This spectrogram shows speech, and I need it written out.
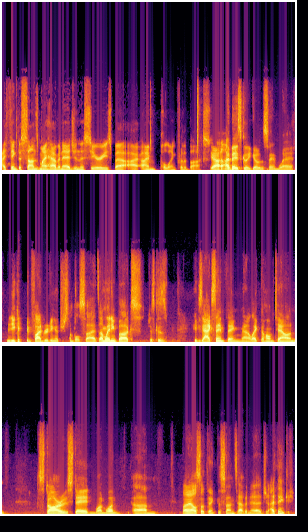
I think the Suns might have an edge in this series, but I, am pulling for the Bucks. Yeah, I basically go the same way. You can find rooting interest on both sides. I'm leaning Bucks just because exact same thing, man. I like the hometown star who stayed and won one, um, but I also think the Suns have an edge. I think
